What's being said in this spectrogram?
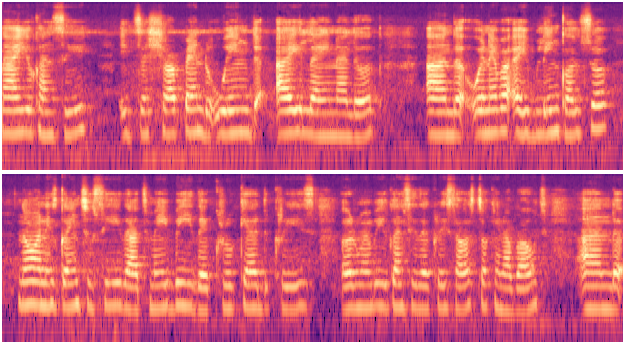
now you can see it's a sharpened winged eyeliner look. And whenever I blink also no one is going to see that maybe the crooked crease or maybe you can see the crease I was talking about. And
